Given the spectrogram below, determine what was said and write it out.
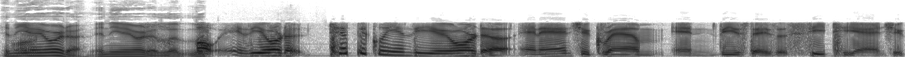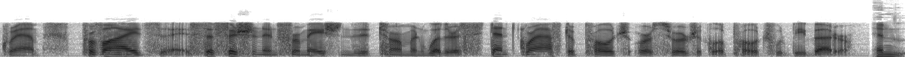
In the or? aorta. In the aorta. L- oh, in the aorta. Typically, in the aorta, an angiogram, in these days a CT angiogram, provides uh, sufficient information to determine whether a stent graft approach or a surgical approach would be better. And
